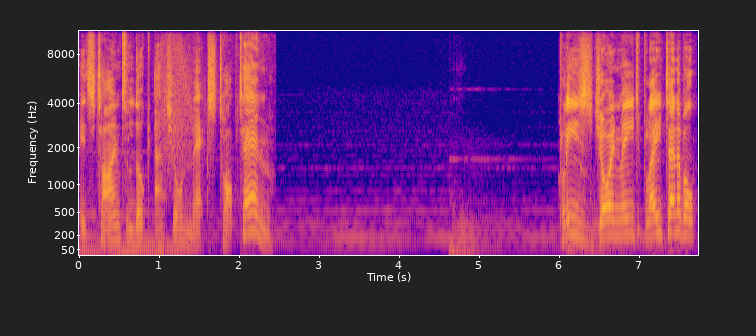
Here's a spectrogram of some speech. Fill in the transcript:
It's time to look at your next top 10. Please join me to play Tenable.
